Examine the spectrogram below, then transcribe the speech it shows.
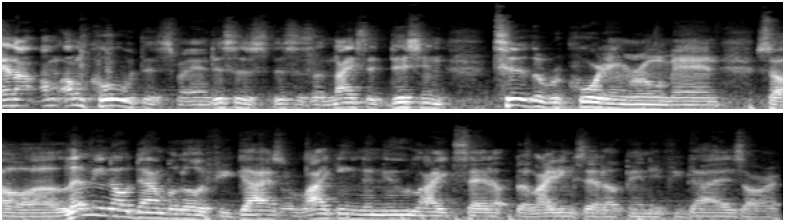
and I, am I'm, I'm cool with this man. This is this is a nice addition to the recording room man. So uh, let me know down below if you guys are liking the new light setup the lighting setup and if you guys are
